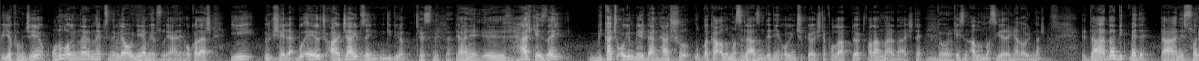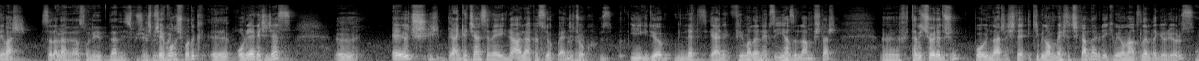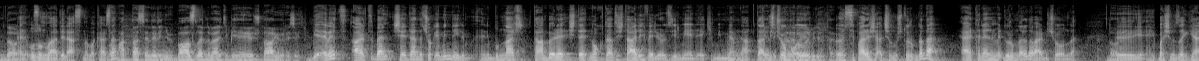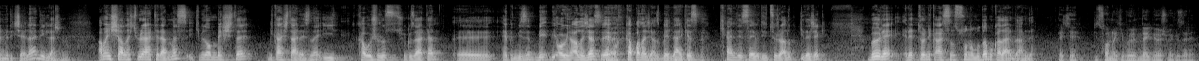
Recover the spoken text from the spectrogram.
yapımcıyı onun oyunlarının hepsini bile oynayamıyorsun. Yani o kadar iyi şeyler. Bu E3 acayip zengin gidiyor. Kesinlikle. Yani e, herkes de birkaç oyun birden ha şu mutlaka alınması lazım dediğin oyun çıkıyor. İşte Fallout 4 falan var daha işte. Doğru. Kesin alınması gereken oyunlar. E, Daha da bitmedi. Daha hani Sony var sırada. mi? Daha Sony'den hiçbir şey Hiçbir şey konuşmadık. E, oraya geçeceğiz. E, E3 hiç- yani geçen seneyle alakası yok bence. Çok z- iyi gidiyor. Millet yani firmaların hepsi iyi hazırlanmışlar. E, tabii şöyle düşün. Bu oyunlar işte 2015'te çıkanlar bir de 2016'ları da görüyoruz. Doğru. Yani uzun vadeli aslında bakarsan. Hatta sen dediğin gibi bazılarını belki bir E3 daha görecek. Bir evet artı ben şeyden de çok emin değilim. Yani bunlar tamam böyle işte nokta atışı tarih veriyoruz 27 Ekim bilmem Hı hı. ne. Hatta birçok oyun ön siparişi açılmış durumda da ertelenme durumları da var birçoğunda. Doğru. Ee, başımıza gelmedik şeyler değiller. Hı hı. Ama inşallah hiçbiri ertelenmez. 2015'te birkaç tanesine iyi kavuşuruz. Çünkü zaten e, hepimizin bir, bir oyunu alacağız ve Evet. kapanacağız belli. Herkes kendi sevdiği türü alıp gidecek. Böyle elektronik arsın sunumu da bu kadardı Hamdi. Peki bir sonraki bölümde görüşmek üzere.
